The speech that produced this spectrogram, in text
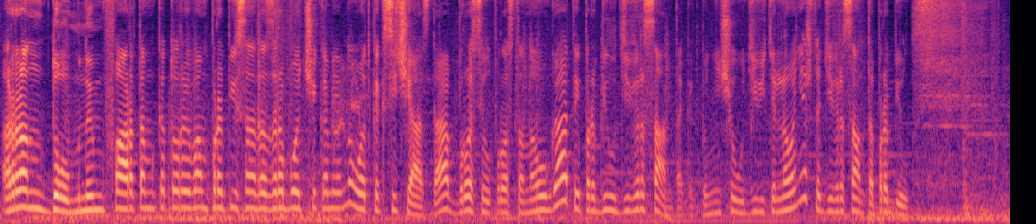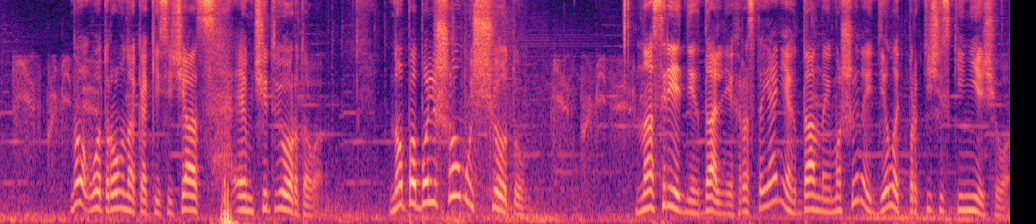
рандомным фартом, который вам прописан разработчиками. Ну, вот как сейчас, да, бросил просто наугад и пробил диверсанта. Как бы ничего удивительного нет, что диверсанта пробил. Ну, вот ровно как и сейчас М4. Но по большому счету, на средних дальних расстояниях данной машиной делать практически нечего.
